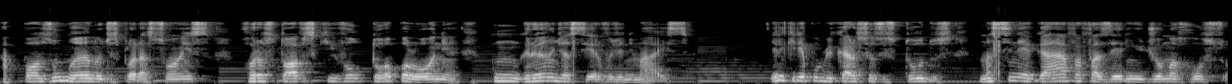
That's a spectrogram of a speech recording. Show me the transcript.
Após um ano de explorações, Horostovsky voltou à Polônia com um grande acervo de animais. Ele queria publicar os seus estudos, mas se negava a fazer em idioma russo.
